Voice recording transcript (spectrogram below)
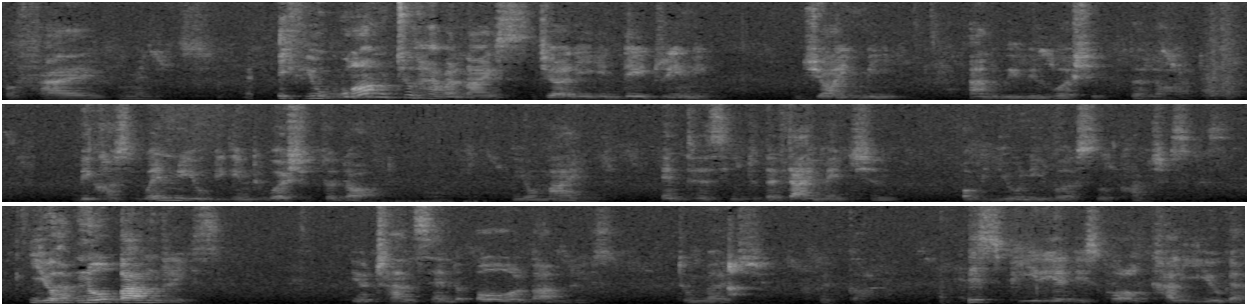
for five minutes. If you want to have a nice journey in daydreaming, join me and we will worship the Lord. Because when you begin to worship the Lord, your mind enters into the dimension of universal consciousness. You have no boundaries. You transcend all boundaries to merge with God. This period is called Kali Yuga.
